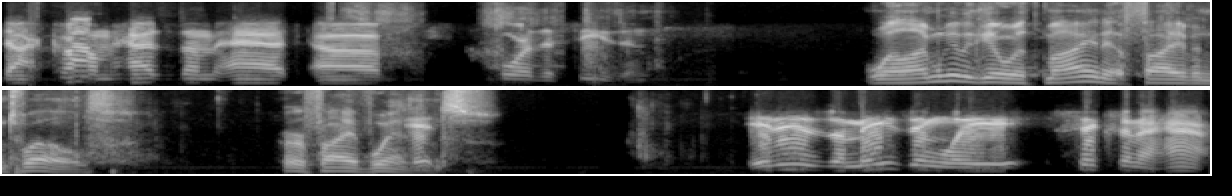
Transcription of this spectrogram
Dot has them at uh, for the season. Well, I'm going to go with mine at five and twelve, or five wins. It, it is amazingly six and a half.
